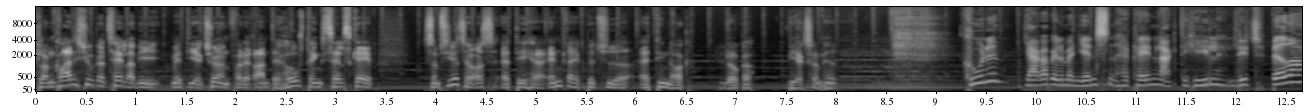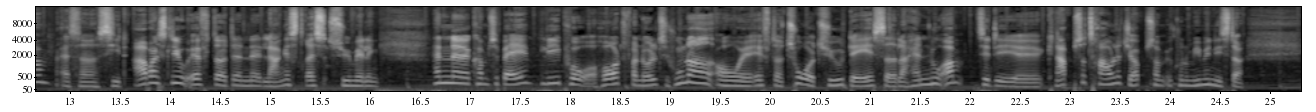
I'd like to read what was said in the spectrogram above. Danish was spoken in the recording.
Klokken kvart i syv, der taler vi med direktøren for det ramte hostingselskab, som siger til os, at det her angreb betyder, at de nok lukker virksomheden. Kunne Jakob Ellemann Jensen have planlagt det hele lidt bedre, altså sit arbejdsliv efter den øh, lange stresssygemelding? Han øh, kom tilbage lige på og hårdt fra 0 til 100, og øh, efter 22 dage sadler han nu om til det knap så travle job som økonomiminister.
